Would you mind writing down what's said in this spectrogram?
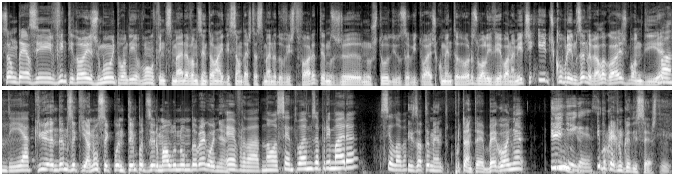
São 10h22, muito bom dia, bom fim de semana. Vamos então à edição desta semana do Visto Fora. Temos uh, nos estúdios os habituais comentadores, o Olivier Bonamici, e descobrimos a Anabela Góis, bom dia. Bom dia. Que andamos aqui há não sei quanto tempo a dizer mal o nome da Begonha. É verdade, não acentuamos a primeira sílaba. Exatamente. Portanto, é Begonha Íñiguez. E porquê é que nunca disseste?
